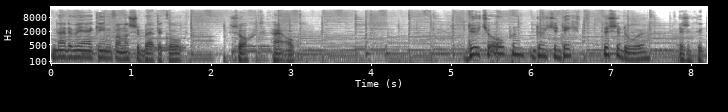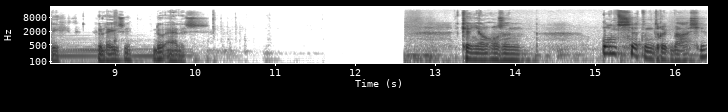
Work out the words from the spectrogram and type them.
naar de werking van een sabbatical, zocht haar op. Deurtje open, deurtje dicht, tussendoor is een gedicht gelezen door Alice. Ik ken jou als een ontzettend druk baasje.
